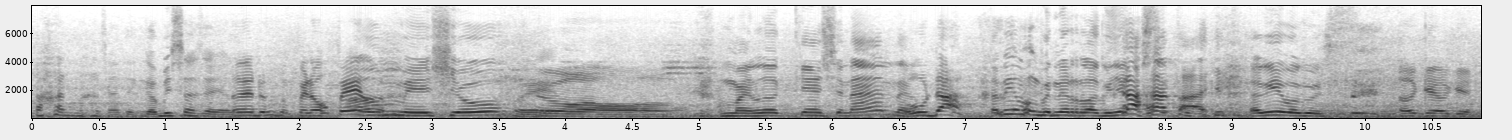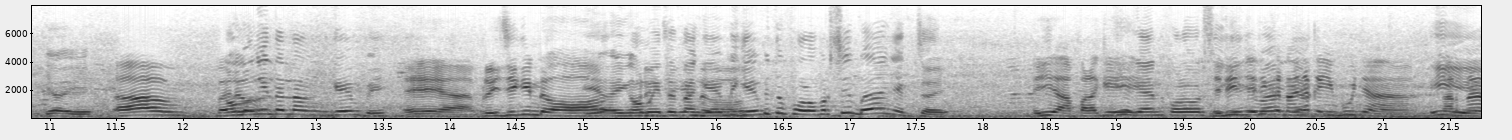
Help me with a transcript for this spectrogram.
Tahan mas. Cantik. Gak bisa saya. Aduh, pedofil. Amesyo. Oh. My location Anda. Udah. Tapi emang bener lagunya lagunya bagus. Oke oke. Um, baru- Ngomongin tentang GMP. Iya, bridgingin dong. Iya, ngomongin tentang. GMP. GMP tuh followersnya banyak, coy. Iya, apalagi Iya kan, followers Jadi jadi banyak. kenanya ke ibunya. Iya. Karena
